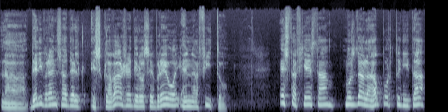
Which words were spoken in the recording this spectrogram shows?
la deliveranza del esclavaje de los hebreos en Afito. Esta fiesta nos da la oportunidad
